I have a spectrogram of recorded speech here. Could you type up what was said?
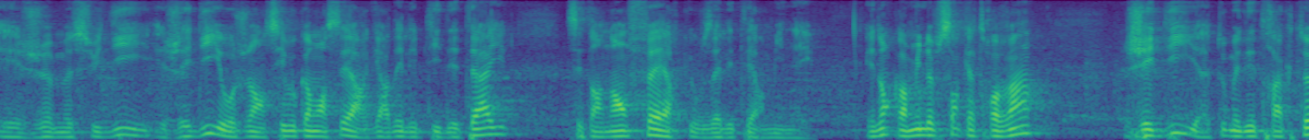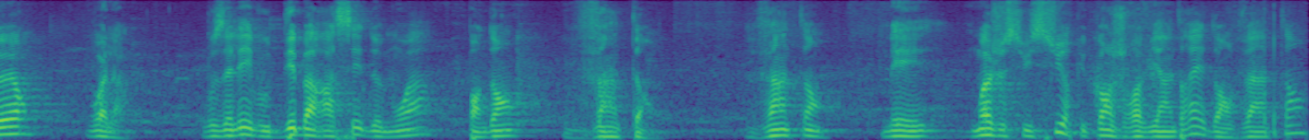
et je me suis dit, j'ai dit aux gens, si vous commencez à regarder les petits détails, c'est en enfer que vous allez terminer. Et donc en 1980, j'ai dit à tous mes détracteurs, voilà, vous allez vous débarrasser de moi pendant 20 ans. 20 ans. Mais moi, je suis sûr que quand je reviendrai dans 20 ans,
